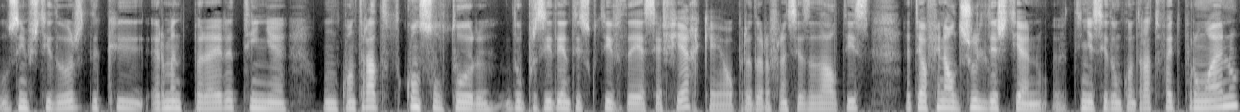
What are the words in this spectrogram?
os investidores de que Armando Pereira tinha um contrato de consultor do presidente executivo da SFR, que é a operadora francesa da Altice, até ao final de julho deste ano. Eh, tinha sido um contrato feito por um ano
